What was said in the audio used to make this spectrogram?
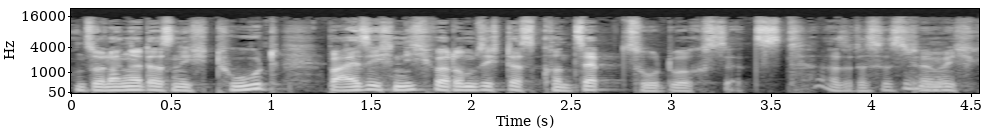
Und solange das nicht tut, weiß ich nicht, warum sich das Konzept so durchsetzt. Also das ist für mhm. mich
